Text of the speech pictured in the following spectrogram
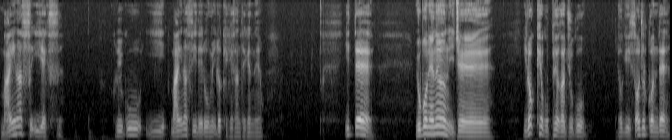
마이너스 2x 그리고 2 마이너스 2 내려오면 이렇게 계산되겠네요. 이때 요번에는 이제 이렇게 곱해가지고 여기 써줄 건데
